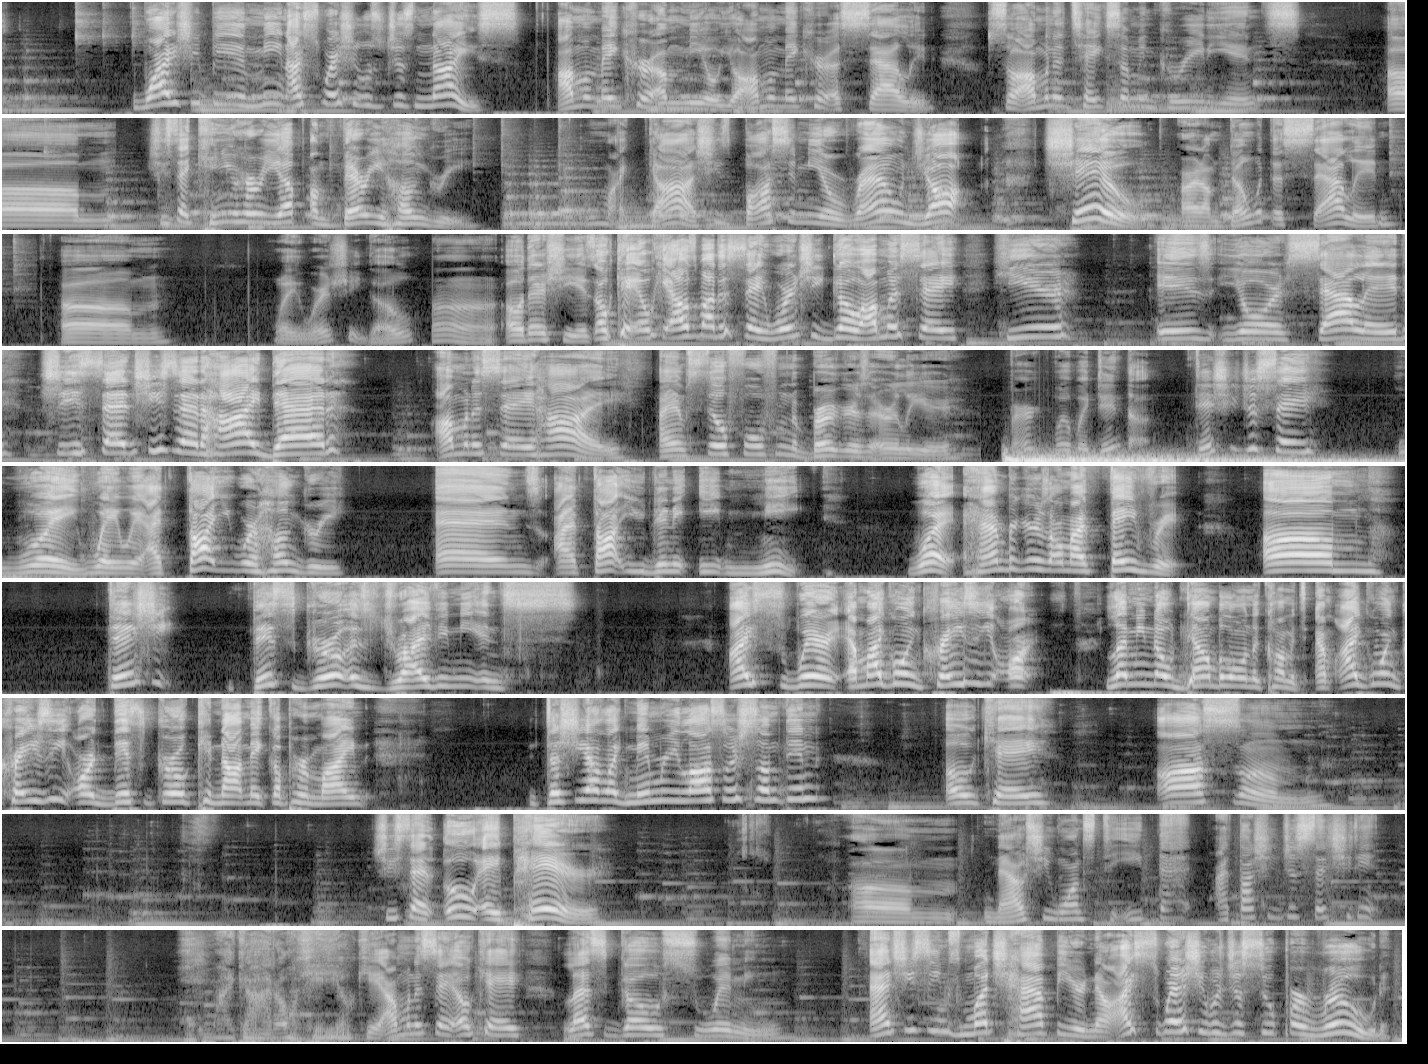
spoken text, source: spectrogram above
Why is she being mean? I swear she was just nice. I'm gonna make her a meal, y'all. I'm gonna make her a salad. So I'm gonna take some ingredients. Um, she said, can you hurry up? I'm very hungry. Oh my gosh, she's bossing me around, y'all. Chill. All right, I'm done with the salad. Um, wait, where'd she go? Uh, oh, there she is. Okay, okay, I was about to say, where'd she go? I'm gonna say, here is your salad. She said, she said, hi, dad. I'm gonna say hi. I am still full from the burgers earlier. Bur wait, wait, didn't the, didn't she just say Wait, wait, wait. I thought you were hungry and I thought you didn't eat meat. What? Hamburgers are my favorite. Um, then she, this girl is driving me in. I swear, am I going crazy or let me know down below in the comments. Am I going crazy or this girl cannot make up her mind? Does she have like memory loss or something? Okay awesome. She said, ooh, a pear. Um, now she wants to eat that? I thought she just said she didn't. Oh my god, okay, okay. I'm gonna say, okay, let's go swimming. And she seems much happier now. I swear she was just super rude.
